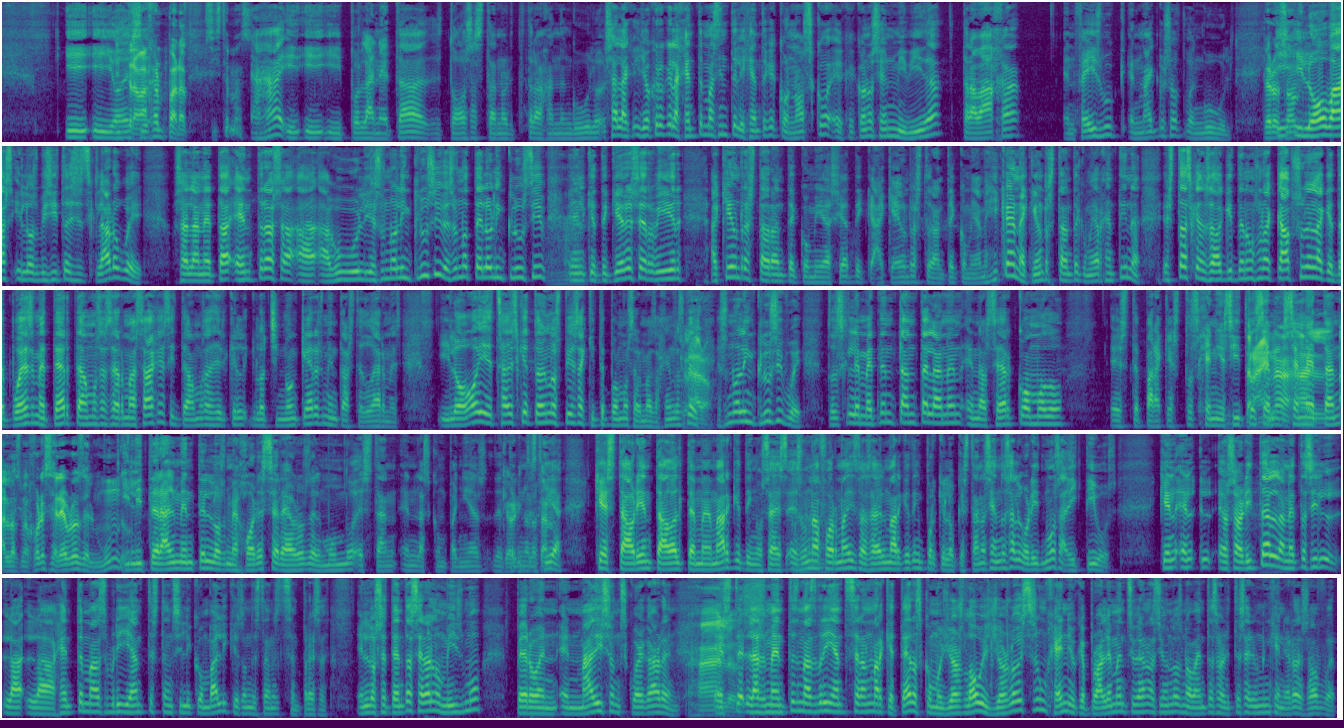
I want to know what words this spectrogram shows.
Y, y yo y decía, trabajan para sistemas. Ajá, y, y, y pues la neta, todos están ahorita trabajando en Google. O sea, la- yo creo que la gente más inteligente que conozco, eh, que he conocido en mi vida, trabaja en Facebook, en Microsoft o en Google. Pero y, son- y luego vas y los visitas y dices, claro, güey. O sea, la neta, entras a, a- a Google y es un all inclusive, es un hotel all inclusive en el que te quiere servir. Aquí hay un restaurante de comida asiática, aquí hay un restaurante de comida mexicana, aquí hay un restaurante de comida argentina. Estás cansado, aquí tenemos una cápsula en la que te puedes meter, te vamos a hacer masajes y te vamos a decir que lo chingón que eres mientras te duermes. Y luego, oye, ¿sabes qué? Todo en los pies, aquí te podemos hacer masaje en los Claro. pies. Es un all inclusive, güey. Entonces le meten tanta lana en, en hacer cómodo este, para que estos geniecitos se, a, se metan. a los mejores cerebros del mundo. Y literalmente los mejores cerebros del mundo están en las compañías de Que tecnología, que está orientado al tema de marketing. O sea, es, es una forma de disfrazar el marketing porque lo que están haciendo es algoritmos adictivos. Que en- en- o sea, ahorita la neta sí, la, la gente más brillante está en Silicon Valley, que es donde están estas empresas. En los 70 era lo mismo, pero en, en Madison Square Garden. Ajá, Este, los- Las mentes más brillantes eran marqueteros, como George Lois. George Lois es un genio que probablemente si hubiera nacido en los 90 ahorita sería un ingeniero de software.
